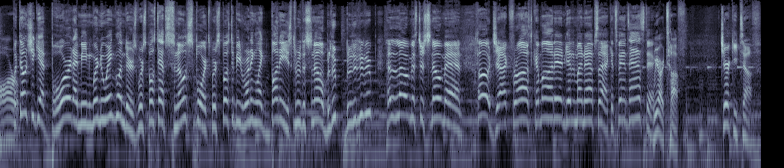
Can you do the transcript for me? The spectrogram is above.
But don't you get bored? I mean, we're New Englanders. We're supposed to have snow sports. We're supposed to be running like bunnies through the snow. Bloop, bloop, bloop. Hello, Mr. Snowman. Oh, Jack Frost, come on in. Get in my knapsack. It's fantastic. we are tough. jerky tough.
